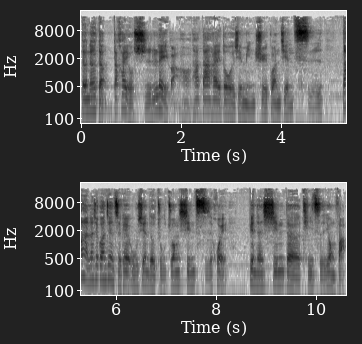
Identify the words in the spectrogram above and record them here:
等等等，大概有十类吧。哈，它大概都有一些明确关键词。当然，那些关键词可以无限的组装新词汇，变成新的题词用法，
